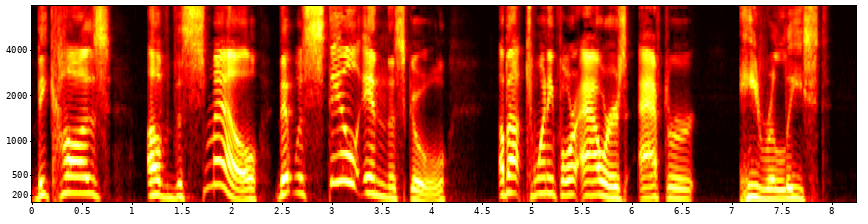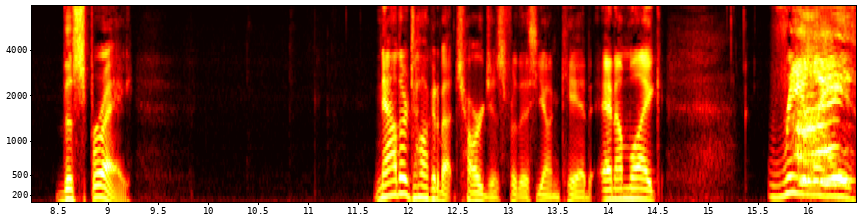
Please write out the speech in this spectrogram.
because of the smell that was still in the school about 24 hours after he released the spray. Now they're talking about charges for this young kid. And I'm like, Really? I,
